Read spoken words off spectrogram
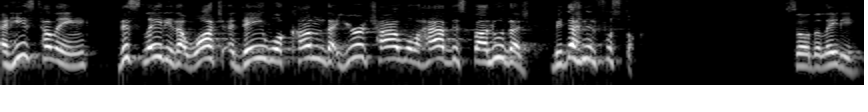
And he's telling this lady that watch a day will come that your child will have this faludaj bidahn al So the lady,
